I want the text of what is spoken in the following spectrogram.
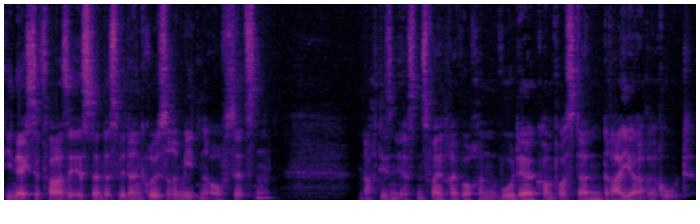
die nächste Phase ist dann, dass wir dann größere Mieten aufsetzen, nach diesen ersten zwei, drei Wochen, wo der Kompost dann drei Jahre ruht.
